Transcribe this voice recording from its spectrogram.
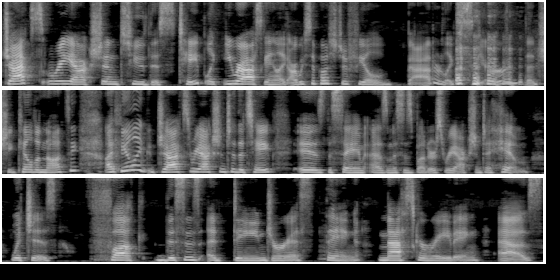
Jack's reaction to this tape, like you were asking, like, are we supposed to feel bad or like scared that she killed a Nazi? I feel like Jack's reaction to the tape is the same as Mrs. Butter's reaction to him, which is, fuck, this is a dangerous thing masquerading as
